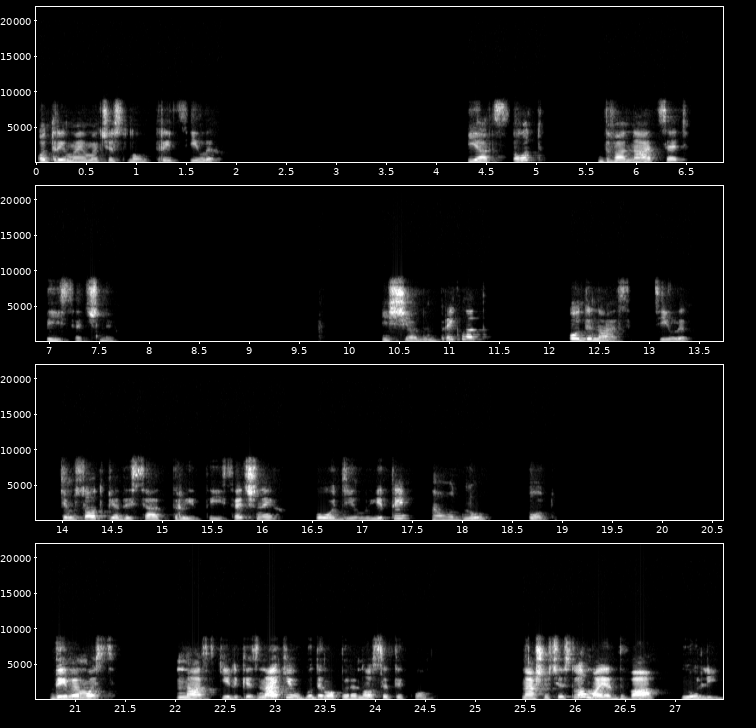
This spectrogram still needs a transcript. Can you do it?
Отримаємо число 3,512 тисячних. І ще один приклад. 11,753 тисячних поділити на одну соту. Дивимось, на скільки знаків будемо переносити кому. Наше число має два нулі.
